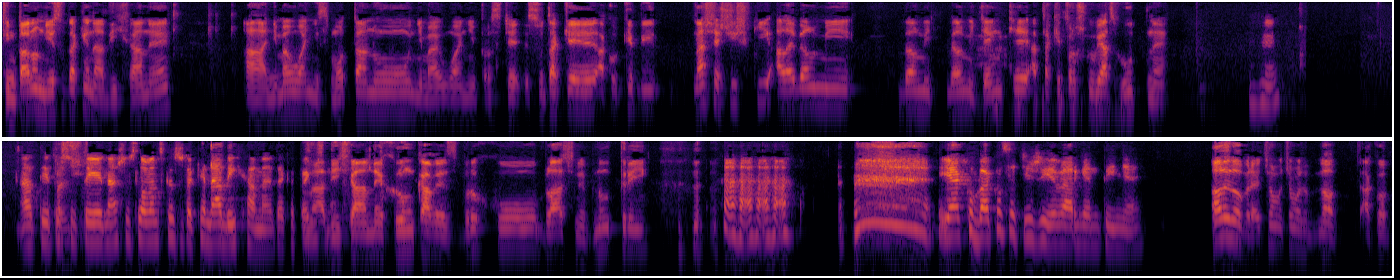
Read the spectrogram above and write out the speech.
tým pádom nie sú také nadýchané a nemajú ani smotanu, nemajú ani proste, sú také ako keby naše šišky, ale veľmi, veľmi, veľmi tenké a také trošku viac hutné. Mm-hmm. A tieto Takže, sú tie naše slovenské sú také nadýchané, také pekné. Nadýchané, chrumkavé z vrchu, bláčne vnútri. Jakub, ako sa ti žije v Argentíne? Ale dobre, čo, čo môžem, no, ako,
